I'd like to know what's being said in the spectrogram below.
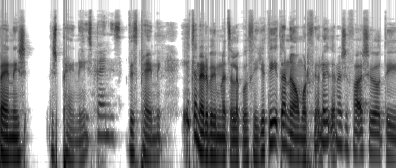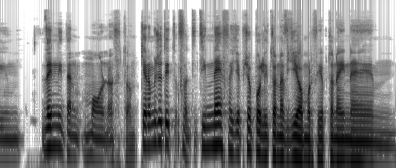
Penny. Της Penny. Της παίρνει. Της Penny. Ήταν ρε παιδί μου να τσαλακωθεί γιατί ήταν όμορφη, αλλά ήταν σε φάση ότι δεν ήταν μόνο αυτό. Και νομίζω ότι φ- την έφαγε πιο πολύ το να βγει όμορφη από το να είναι μ,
